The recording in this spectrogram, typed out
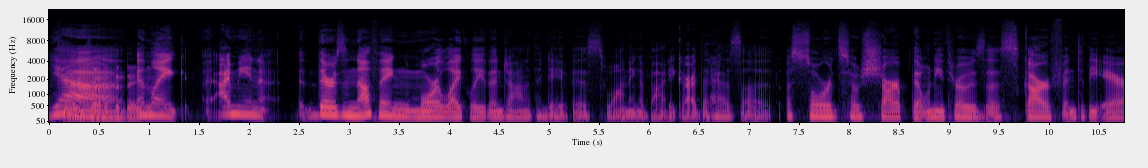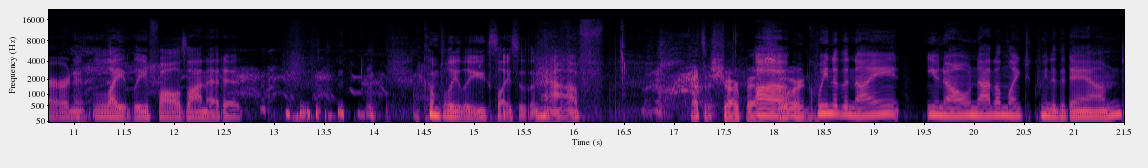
Yeah. Jonathan Davis. And like, I mean, there's nothing more likely than Jonathan Davis wanting a bodyguard that has a, a sword so sharp that when he throws a scarf into the air and it lightly falls on it, it completely slices in half. That's a sharp ass Uh, sword. Queen of the Night, you know, not unlike Queen of the Damned,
